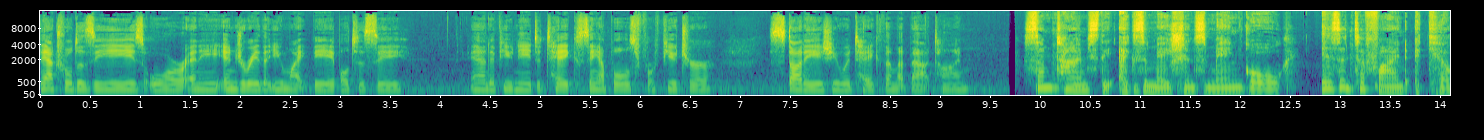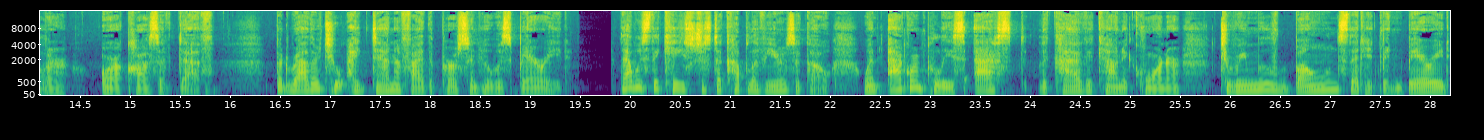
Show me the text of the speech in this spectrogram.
natural disease or any injury that you might be able to see. And if you need to take samples for future studies, you would take them at that time. Sometimes the exhumation's main goal isn't to find a killer or a cause of death, but rather to identify the person who was buried. That was the case just a couple of years ago when Akron police asked the Cuyahoga County coroner to remove bones that had been buried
